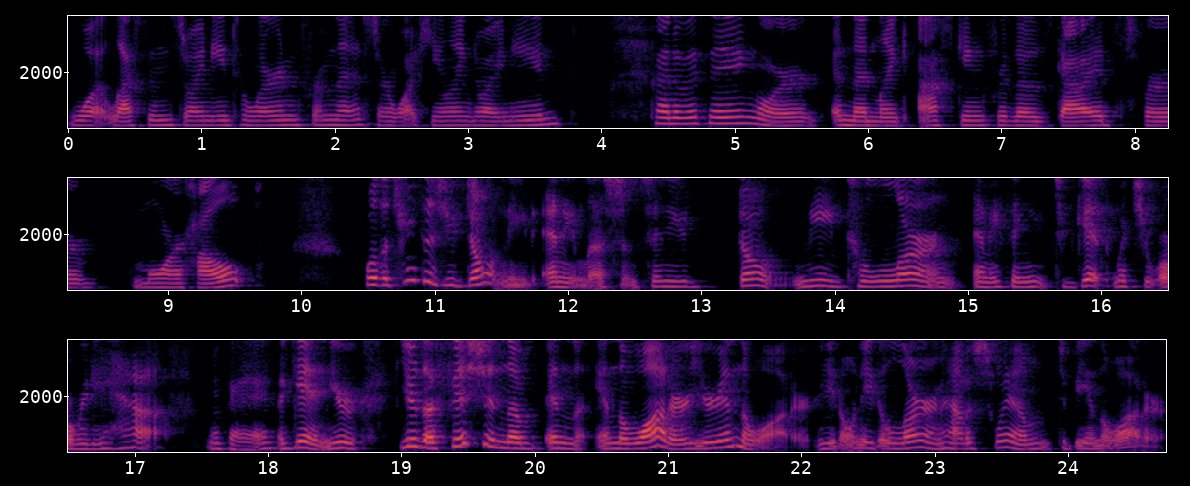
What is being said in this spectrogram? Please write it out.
What lessons do I need to learn from this or what healing do I need? Kind of a thing or and then like asking for those guides for more help. Well, the truth is, you don't need any lessons and you don't need to learn anything to get what you already have. Okay. Again, you're you're the fish in the in the, in the water. You're in the water. You don't need to learn how to swim to be in the water.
